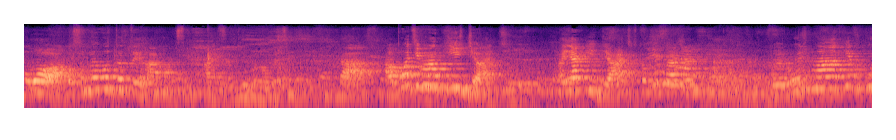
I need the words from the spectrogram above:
О, особливо то ти гарно усміхаєшся. Так. А потім мак їдять. А як їдять, хто покаже? Беруть маківку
